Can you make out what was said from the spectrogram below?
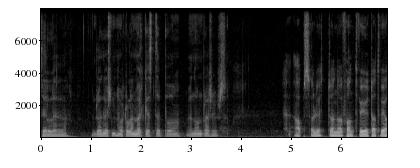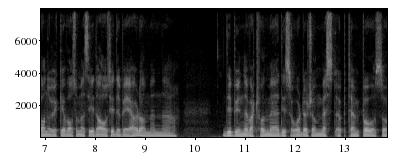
til Joy Division. I hvert fall den mørkeste på Unknown Pleasures. Absolutt, og nå fant vi ut at vi aner jo ikke hva som er side A og side B her, da, men eh, de begynner i hvert fall med Disorder som mest uptempo, og så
